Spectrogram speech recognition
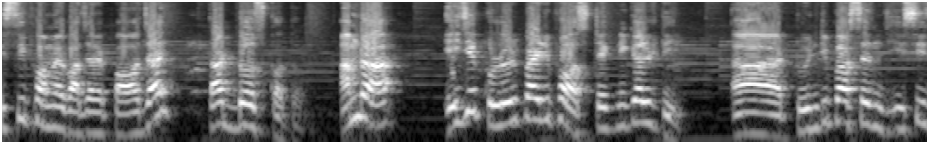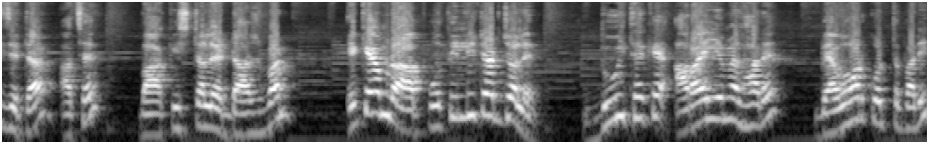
ইসি ফর্মে বাজারে পাওয়া যায়, তার ডোজ কত? আমরা এই যে ক্লোরিফাইড ফস টেকনিক্যালটি টোয়েন্টি পার্সেন্ট ইসি যেটা আছে বা ক্রিস্টালের ডাস্টবান একে আমরা প্রতি লিটার জলে দুই থেকে আড়াই এম হারে ব্যবহার করতে পারি,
